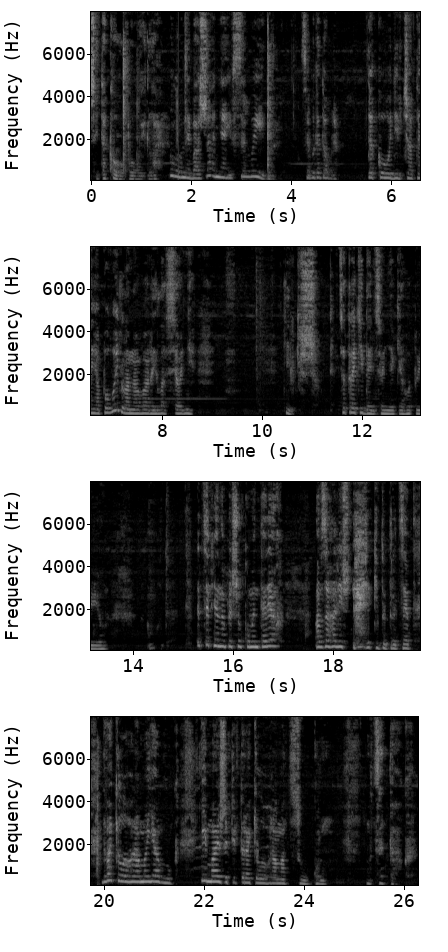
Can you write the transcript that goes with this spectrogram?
ще й такого повидла. Головне бажання і все вийде. Все буде добре. Такого, дівчата, я повидла наварила сьогодні. Тільки що. Це третій день сьогодні, як я готую. От. Рецепт я напишу в коментарях. А взагалі, який тут рецепт? 2 кг яблук і майже 1,5 кг цукру. Оце так.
